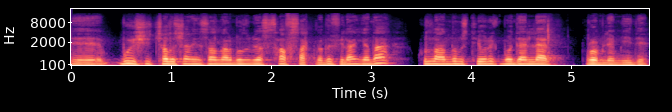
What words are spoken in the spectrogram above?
E, bu işi çalışan insanlar bunu biraz saf sakladı filan ya da kullandığımız teorik modeller problemliydi.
